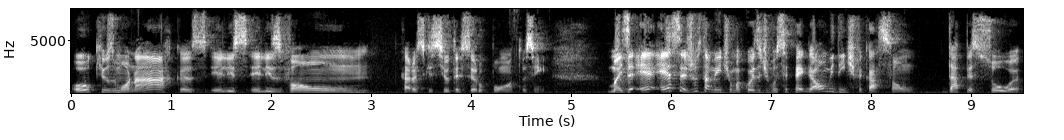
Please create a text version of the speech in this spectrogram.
Ou que os monarcas, eles, eles vão. Cara, eu esqueci o terceiro ponto, assim. Mas é, essa é justamente uma coisa de você pegar uma identificação da pessoa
